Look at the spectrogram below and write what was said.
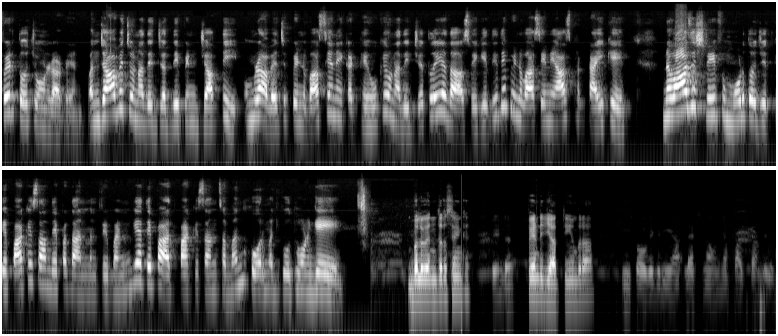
ਫਿਰ ਤੋਂ ਚੋਣ ਲੜ ਰਹੇ ਹਨ। ਪੰਜਾਬ ਵਿੱਚ ਉਹਨਾਂ ਦੇ ਜੱਦੀ ਪਿੰਡ ਜਾਤੀ ਉਮਰਾ ਵਿੱਚ ਪਿੰਡ ਵਾਸੀਆਂ ਨੇ ਇਕੱਠੇ ਹੋ ਕੇ ਉਹਨਾਂ ਦੀ ਜਿੱਤ ਲਈ ਅਰਦਾਸ ਵੀ ਕੀਤੀ ਤੇ ਪਿੰਡ ਵਾਸੀਆਂ ਨੇ ਆਸ ਪ੍ਰਗਟਾਈ ਕਿ ਨਵਾਜ਼ ਸ਼ਰੀਫ ਮੁੜ ਤੋਂ ਜਿੱਤ ਕੇ ਪਾਕਿਸਤਾਨ ਦੇ ਪ੍ਰਧਾਨ ਮੰਤਰੀ ਬਣਨਗੇ ਅਤੇ ਭਾਰਤ ਪਾਕਿਸਤਾਨ ਸੰਬੰਧ ਹੋਰ ਮਜ਼ਬੂਤ ਹੋਣਗੇ। ਬਲਵਿੰਦਰ ਸਿੰਘ। ਪਿੰਡ? ਪਿੰਡ ਜਾਤੀ ਉਮਰਾ। ਕੀ ਕਹੋਗੇ ਜਿਹੜੀਆਂ ਇਲੈਕਸ਼ਨਾਂ ਹੋਈਆਂ ਪਾਕਿਸਤਾਨ ਦੇ ਵਿੱਚ?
